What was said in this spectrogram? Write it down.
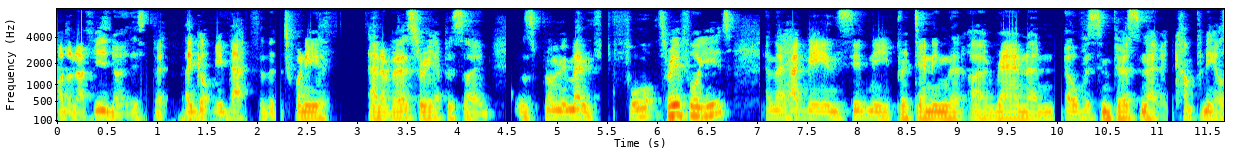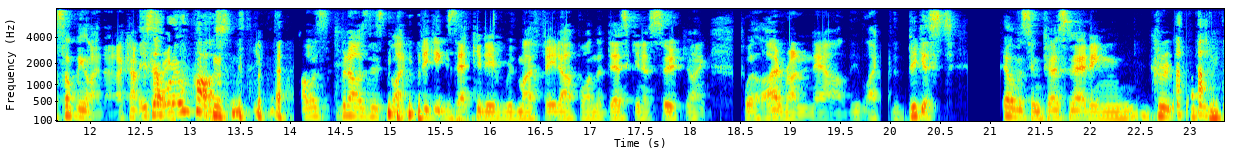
I don't know if you know this, but they got me back for the twentieth anniversary episode. It was probably maybe four, three or four years, and they had me in Sydney pretending that I ran an Elvis impersonator company or something like that. I can't. Is that what it was? I was, but I was this like big executive with my feet up on the desk in a suit, going, "Well, I run now like the biggest Elvis impersonating group."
